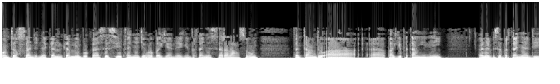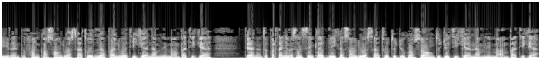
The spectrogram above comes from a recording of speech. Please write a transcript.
Untuk selanjutnya kan kami buka sesi tanya jawab bagi Anda yang ingin bertanya secara langsung tentang doa uh, pagi petang ini. Anda bisa bertanya di line telepon 0218236543 dan untuk pertanyaan pesan singkat di 0217073543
